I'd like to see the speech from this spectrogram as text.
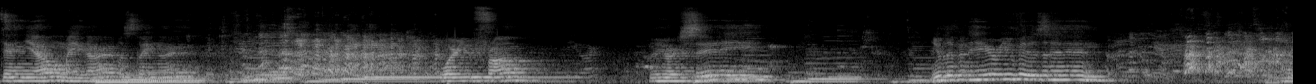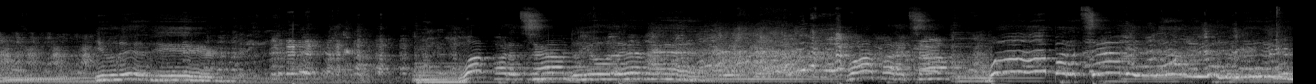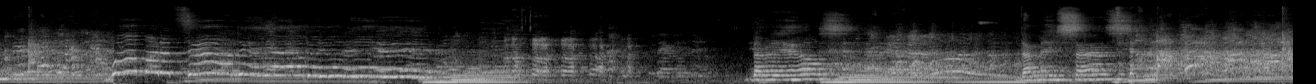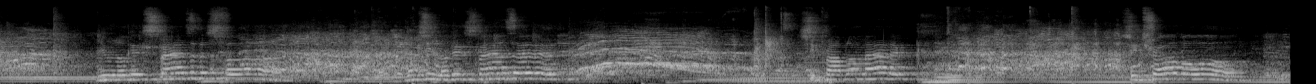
Danielle, oh my God, what's going on? Where are you from? New York. New York City. You living here or you visiting? You live here. What part of town do you live in? What part of town? What part of town do you live Beverly Hills. That makes sense. You look expensive as fuck. Don't she look expensive? She problematic. She trouble.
